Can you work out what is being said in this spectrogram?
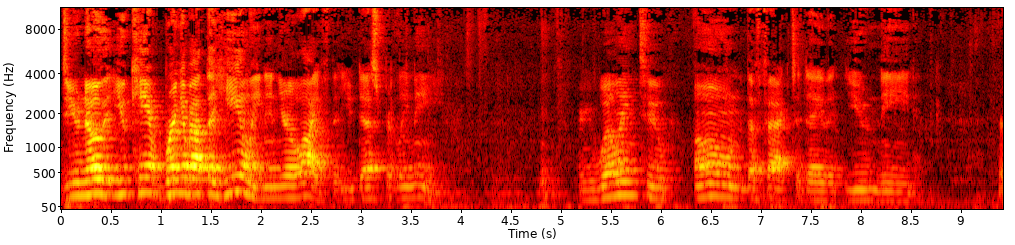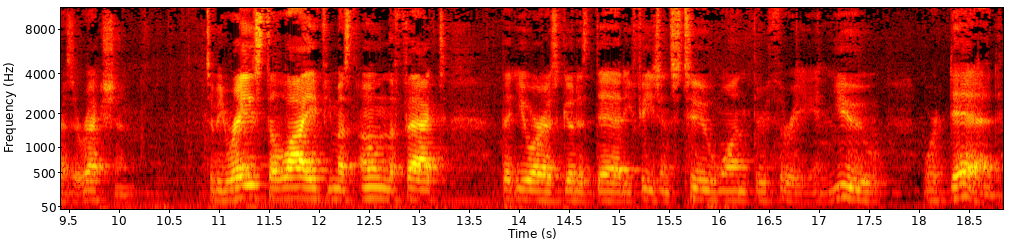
Do you know that you can't bring about the healing in your life that you desperately need? Are you willing to own the fact today that you need resurrection? To be raised to life, you must own the fact that you are as good as dead. Ephesians 2 1 through 3. And you were dead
